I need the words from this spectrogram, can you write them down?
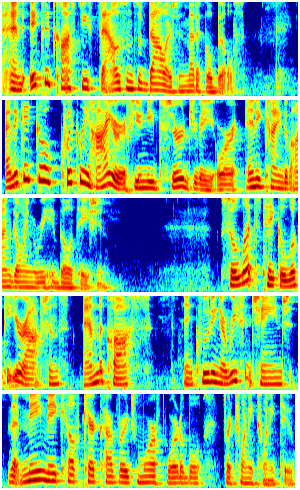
and it could cost you thousands of dollars in medical bills. And it could go quickly higher if you need surgery or any kind of ongoing rehabilitation. So let's take a look at your options and the costs, including a recent change that may make healthcare coverage more affordable for 2022.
